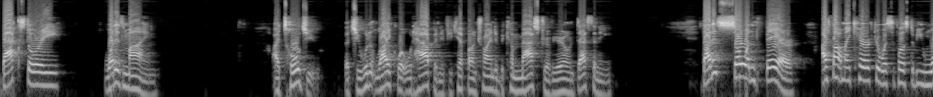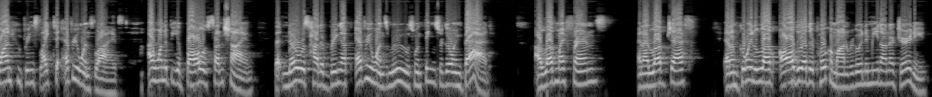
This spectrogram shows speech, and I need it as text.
Backstory What is mine? I told you that you wouldn't like what would happen if you kept on trying to become master of your own destiny. That is so unfair. I thought my character was supposed to be one who brings light to everyone's lives. I want to be a ball of sunshine that knows how to bring up everyone's moves when things are going bad. I love my friends, and I love Jeff, and I'm going to love all the other Pokemon we're going to meet on our journey.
